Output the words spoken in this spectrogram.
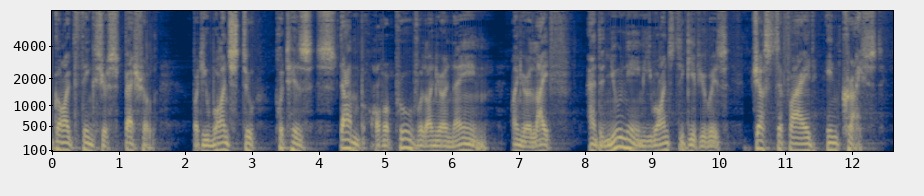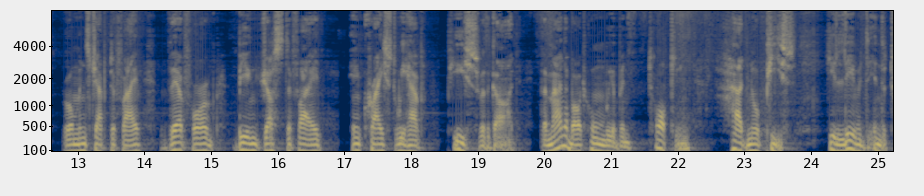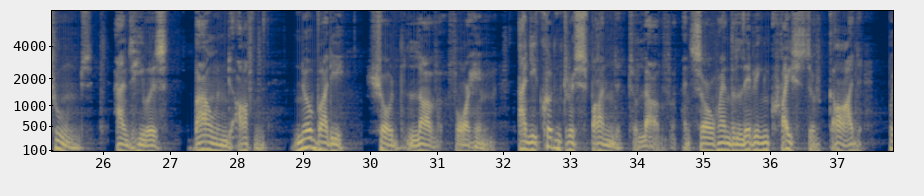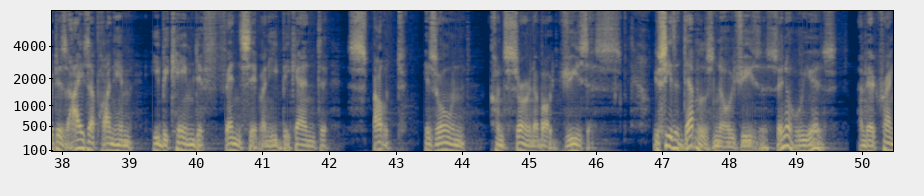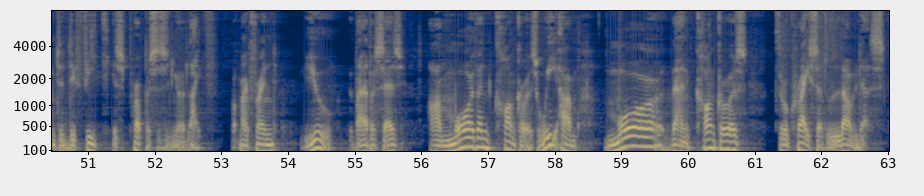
God thinks you're special, but he wants to put his stamp of approval on your name, on your life. And the new name he wants to give you is justified in Christ. Romans chapter 5. Therefore, being justified in Christ, we have peace with God. The man about whom we have been talking had no peace. He lived in the tombs and he was bound often. Nobody showed love for him and he couldn't respond to love. And so when the living Christ of God put his eyes upon him, he became defensive and he began to spout his own concern about Jesus. You see, the devils know Jesus. They know who he is. And they're trying to defeat his purposes in your life. But my friend, you, the Bible says, are more than conquerors. We are more than conquerors through Christ that loved us.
